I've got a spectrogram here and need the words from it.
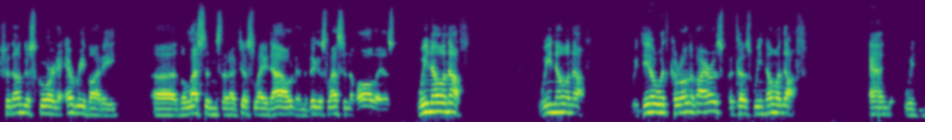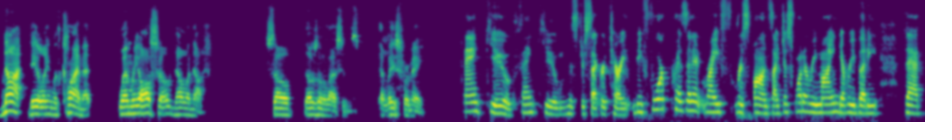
should underscore to everybody uh, the lessons that I've just laid out. And the biggest lesson of all is we know enough. We know enough. We deal with coronavirus because we know enough. And we're not dealing with climate when we also know enough. So those are the lessons, at least for me. Thank you. Thank you, Mr. Secretary. Before President Reif responds, I just want to remind everybody that,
